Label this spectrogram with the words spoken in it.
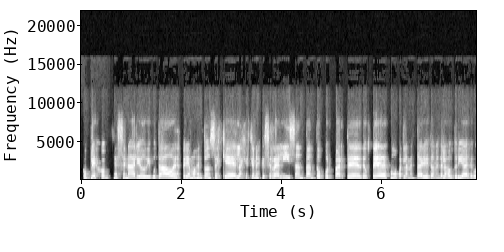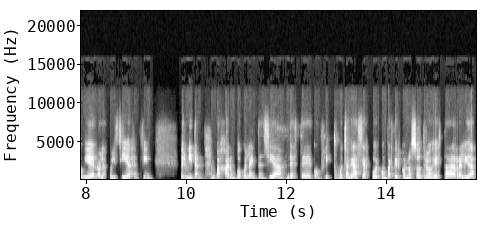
Complejo escenario, diputado. Esperemos entonces que las gestiones que se realizan, tanto por parte de ustedes como parlamentarios y también de las autoridades de gobierno, las policías, en fin, permitan bajar un poco la intensidad de este conflicto. Muchas gracias por compartir con nosotros esta realidad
